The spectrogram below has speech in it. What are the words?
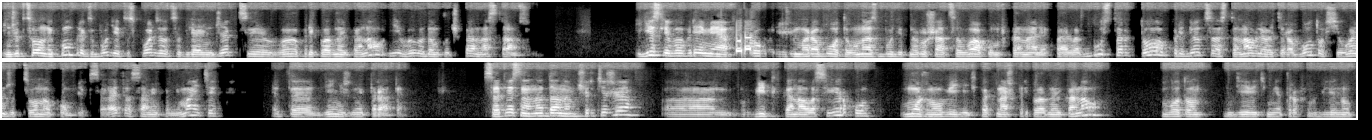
инжекционный комплекс будет использоваться для инжекции в прикладной канал и выводом пучка на станцию. Если во время второго режима работы у нас будет нарушаться вакуум в канале Pilot Booster, то придется останавливать работу всего инжекционного комплекса. А это, сами понимаете, это денежные траты. Соответственно, на данном чертеже а, вид канала сверху можно увидеть, как наш прикладной канал, вот он, 9 метров в длину,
